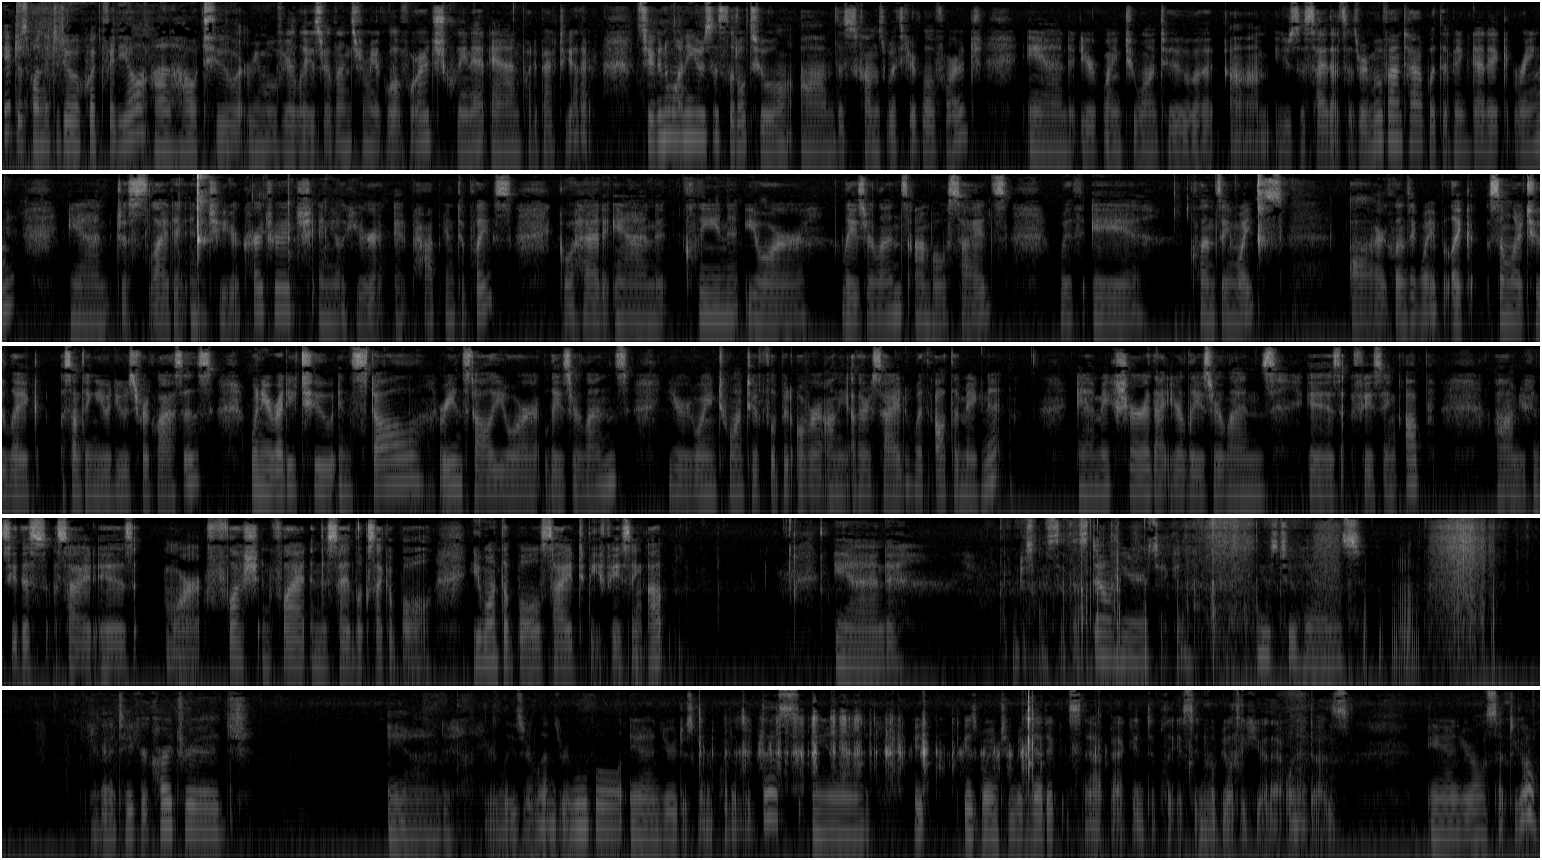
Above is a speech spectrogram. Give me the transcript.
Hey, just wanted to do a quick video on how to remove your laser lens from your Glowforge, clean it, and put it back together. So you're going to want to use this little tool. Um, this comes with your Glowforge, and you're going to want to um, use the side that says remove on top with a magnetic ring, and just slide it into your cartridge, and you'll hear it pop into place. Go ahead and clean your laser lens on both sides with a cleansing wipes uh, or cleansing wipe, like similar to like something you would use for glasses. When you're ready to install, reinstall your laser lens, you're going to want to flip it over on the other side without the magnet and make sure that your laser lens is facing up. Um, you can see this side is more flush and flat and this side looks like a bowl. You want the bowl side to be facing up and I'm just going to set this down here so I can use two hands. You're going to take your cartridge and your laser lens removal and you're just going to put it like this and it is going to magnetic snap back into place and you'll be able to hear that when it does. And you're all set to go.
